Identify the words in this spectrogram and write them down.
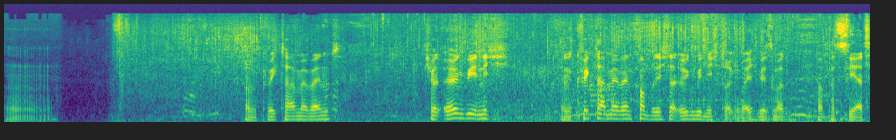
Hm. So ein Quicktime Event. Ich will irgendwie nicht, wenn Quicktime Event kommt, will ich da irgendwie nicht drücken, weil ich wissen, was passiert.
